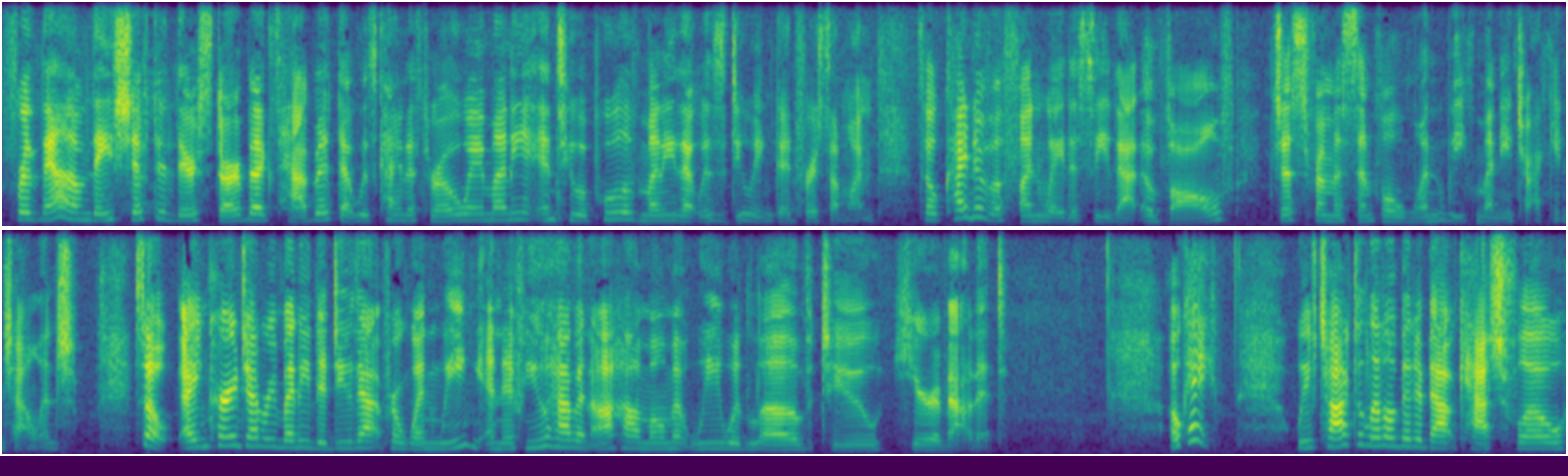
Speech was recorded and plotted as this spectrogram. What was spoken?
for them, they shifted their Starbucks habit that was kind of throwaway money into a pool of money that was doing good for someone. So, kind of a fun way to see that evolve just from a simple one week money tracking challenge. So, I encourage everybody to do that for one week. And if you have an aha moment, we would love to hear about it. Okay, we've talked a little bit about cash flow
